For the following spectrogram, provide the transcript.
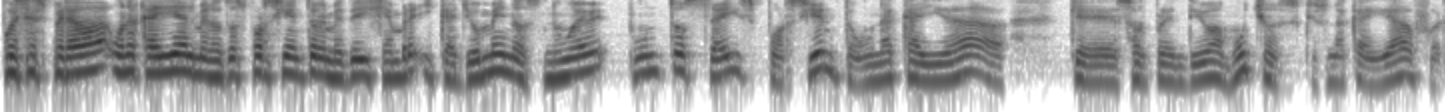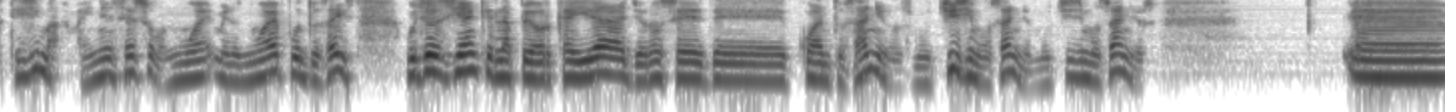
Pues esperaba una caída del menos 2% en el mes de diciembre y cayó menos 9.6%. Una caída que sorprendió a muchos, que es una caída fuertísima. Imagínense eso, menos 9.6. Muchos decían que es la peor caída, yo no sé de cuántos años, muchísimos años, muchísimos años. Eh,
